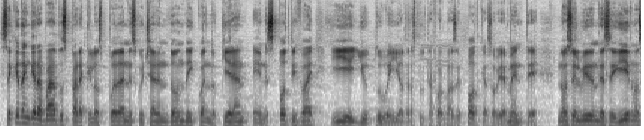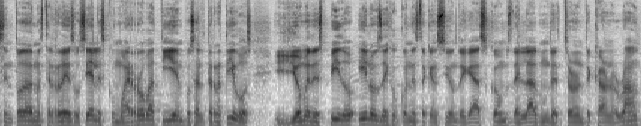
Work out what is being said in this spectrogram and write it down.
se quedan grabados para que los puedan escuchar en donde y cuando quieran en Spotify y YouTube y otras plataformas de podcast, obviamente. No se olviden de seguirnos en todas nuestras redes sociales como arroba tiempos alternativos. Yo me despido y los dejo con esta canción de Gas Combs del álbum de Turn the Car Around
